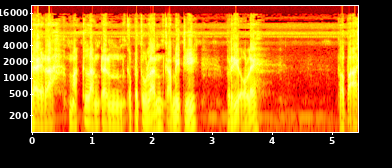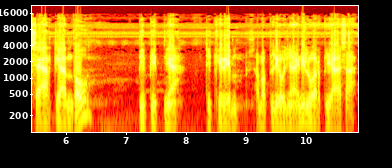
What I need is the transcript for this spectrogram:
daerah Magelang dan kebetulan kami diberi oleh Bapak Ase Ardianto bibitnya dikirim sama beliaunya. Ini luar biasa.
